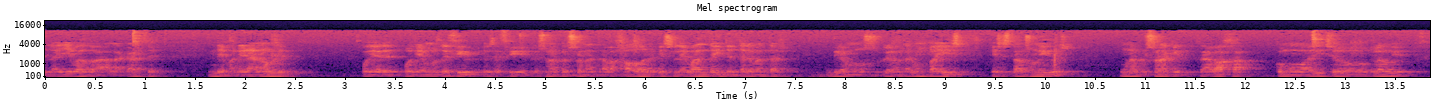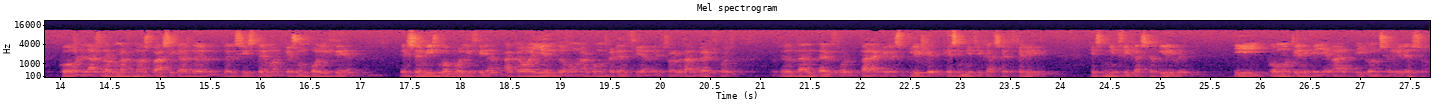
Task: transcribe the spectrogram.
le ha llevado a la cárcel de manera noble, podría- podríamos decir, es decir, es una persona trabajadora que se levanta, intenta levantar, digamos, levantar un país que es Estados Unidos, una persona que trabaja, como ha dicho Claudio, con las normas más básicas del, del sistema, que es un policía, ese mismo policía acaba yendo a una conferencia de Jordan Belfort, Jordan Belfort para que le explique qué significa ser feliz, qué significa ser libre y cómo tiene que llegar y conseguir eso.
